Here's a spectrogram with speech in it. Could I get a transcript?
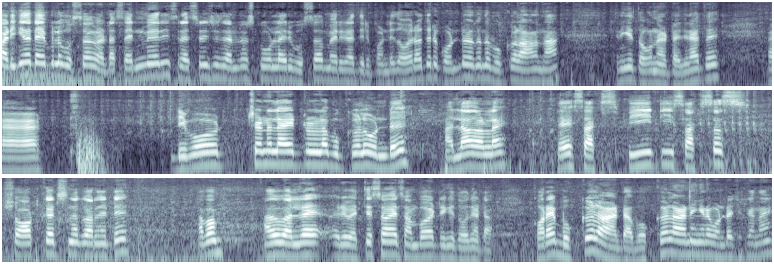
പഠിക്കുന്ന ടൈപ്പിലുള്ള പുസ്തകങ്ങൾ കേട്ടോ. സെന്റ് മേരീസ് റെസിഡൻഷ്യൽ സെൻട്രൽ സ്കൂളിലെ ഒരു പുസ്തകം വരെ ഇതിനകത്ത് ഇരിപ്പുണ്ട് ഇത് ഓരോരുത്തർ കൊണ്ടുവെക്കുന്ന ബുക്കുകളാണെന്നാണ് എനിക്ക് തോന്നുന്നത് കേട്ടോ. ഇതിനകത്ത് ഡിവോഷണലായിട്ടുള്ള ബുക്കുകളും ഉണ്ട്. അല്ലാതുള്ള സക്സ് പി ടി സക്സസ് ഷോർട്ട് കട്ട്സ് എന്നൊക്കെ പറഞ്ഞിട്ട്. അപ്പം അത് വളരെ ഒരു വ്യത്യസ്തമായ സംഭവമായിട്ട് എനിക്ക് തോന്നി കേട്ടോ. കുറേ ബുക്കുകളാണ് കേട്ടോ. ബുക്കുകളാണ് ഇങ്ങനെ കൊണ്ടുവച്ചിരിക്കുന്നത്.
